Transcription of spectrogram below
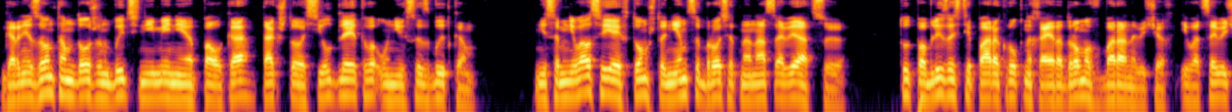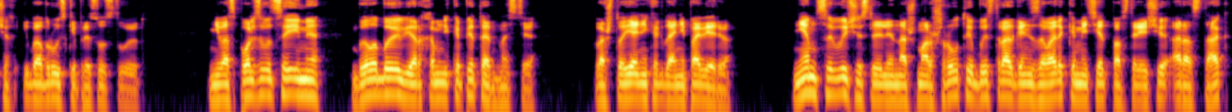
Гарнизон там должен быть не менее полка, так что сил для этого у них с избытком. Не сомневался я и в том, что немцы бросят на нас авиацию. Тут поблизости пара крупных аэродромов в Барановичах, Ивацевичах и Бобруйске присутствуют. Не воспользоваться ими было бы верхом некомпетентности, во что я никогда не поверю. Немцы вычислили наш маршрут и быстро организовали комитет по встрече, а раз так,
